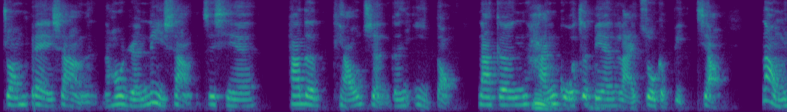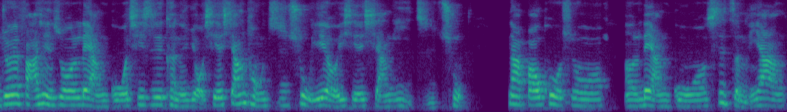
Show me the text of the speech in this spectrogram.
装备上，然后人力上这些它的调整跟异动，那跟韩国这边来做个比较。嗯那我们就会发现说，两国其实可能有些相同之处，也有一些相异之处。那包括说，呃，两国是怎么样，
